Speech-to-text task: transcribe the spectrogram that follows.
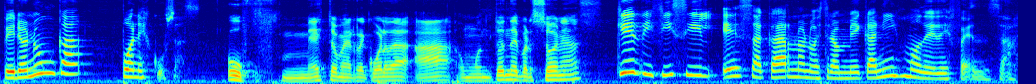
pero nunca pone excusas. Uf, esto me recuerda a un montón de personas Qué difícil es sacarnos nuestro mecanismo de defensa.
